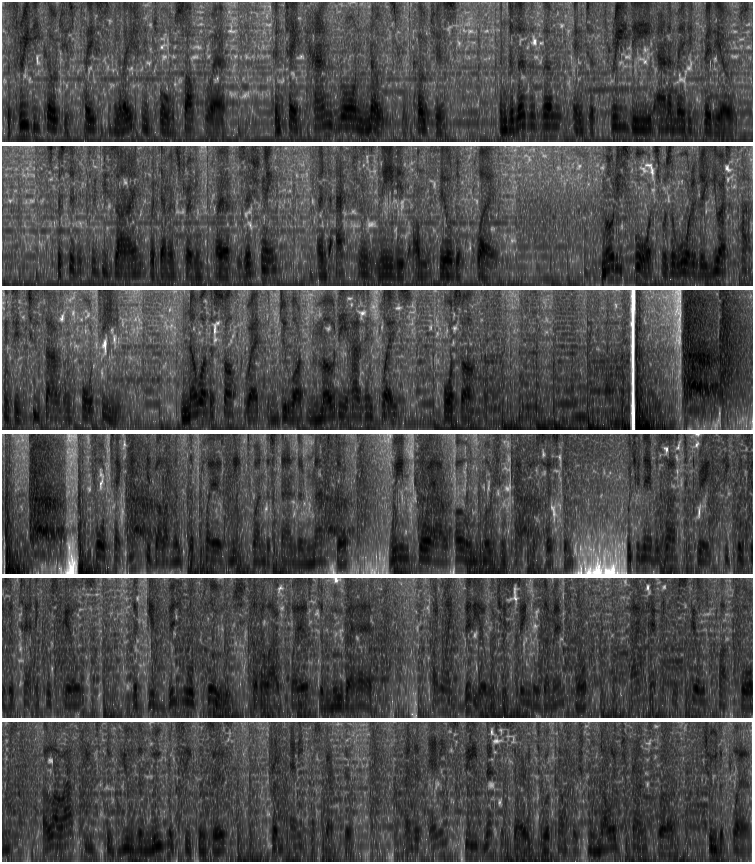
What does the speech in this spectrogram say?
The 3D Coaches Play Simulation Tool software can take hand-drawn notes from coaches and deliver them into 3D animated videos specifically designed for demonstrating player positioning and actions needed on the field of play. MOTI Sports was awarded a US patent in 2014. No other software can do what MOTI has in place for soccer. For technique development that players need to understand and master, we employ our own motion capture system, which enables us to create sequences of technical skills that give visual clues that allow players to move ahead. Unlike video, which is single dimensional, our technical skills platforms allow athletes to view the movement sequences from any perspective and at any speed necessary to accomplish knowledge transfer to the player.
